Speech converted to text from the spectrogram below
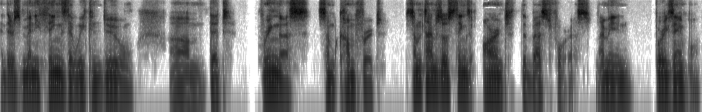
And there's many things that we can do um, that bring us some comfort. Sometimes those things aren't the best for us. I mean, for example,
